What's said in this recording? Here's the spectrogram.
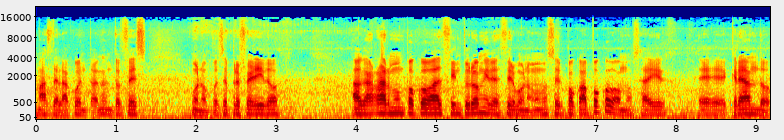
más de la cuenta, ¿no? Entonces, bueno, pues he preferido agarrarme un poco al cinturón y decir, bueno, vamos a ir poco a poco, vamos a ir eh, creando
